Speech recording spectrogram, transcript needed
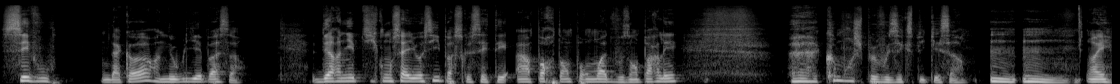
c'est vous. D'accord? N'oubliez pas ça. Dernier petit conseil aussi, parce que c'était important pour moi de vous en parler. Euh, comment je peux vous expliquer ça? Hum, hum. Oui,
